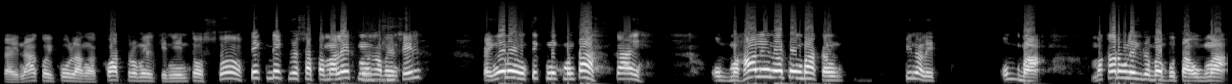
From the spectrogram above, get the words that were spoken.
Kay na ako'y kulang nga 4,500. So, teknik na sa pamalit mga kabensil. Kay nga nung teknik man ta. Kay, ug mahalin atong bakang pinalit, ugma, makarulig naman po ta ugma.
